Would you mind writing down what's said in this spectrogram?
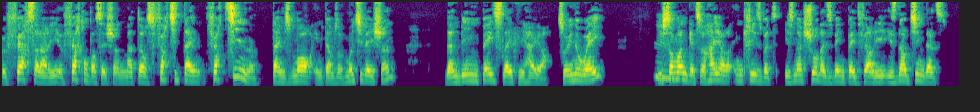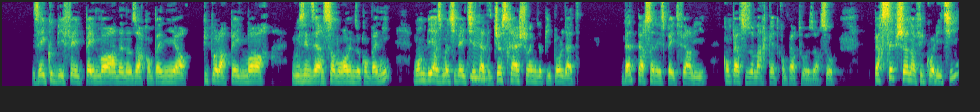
a fair salary, a fair compensation matters 30 time, 13 times more in terms of motivation than being paid slightly higher. So in a way, if hmm. someone gets a higher increase but is not sure that it's being paid fairly, is doubting that they could be paid, more than other company or people are paid more within their some role in the company, won't be as motivated mm. just reassuring the people that that person is paid fairly compared to the market, compared to others. So perception of equality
